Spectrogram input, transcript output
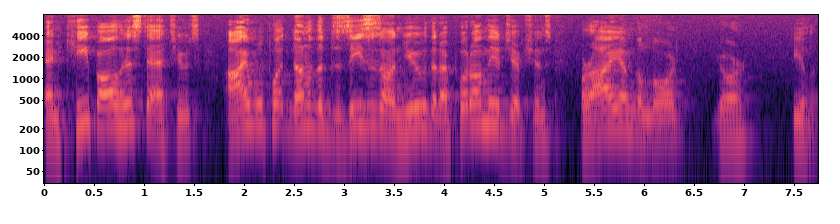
and keep all his statutes. I will put none of the diseases on you that I put on the Egyptians, for I am the Lord your healer.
